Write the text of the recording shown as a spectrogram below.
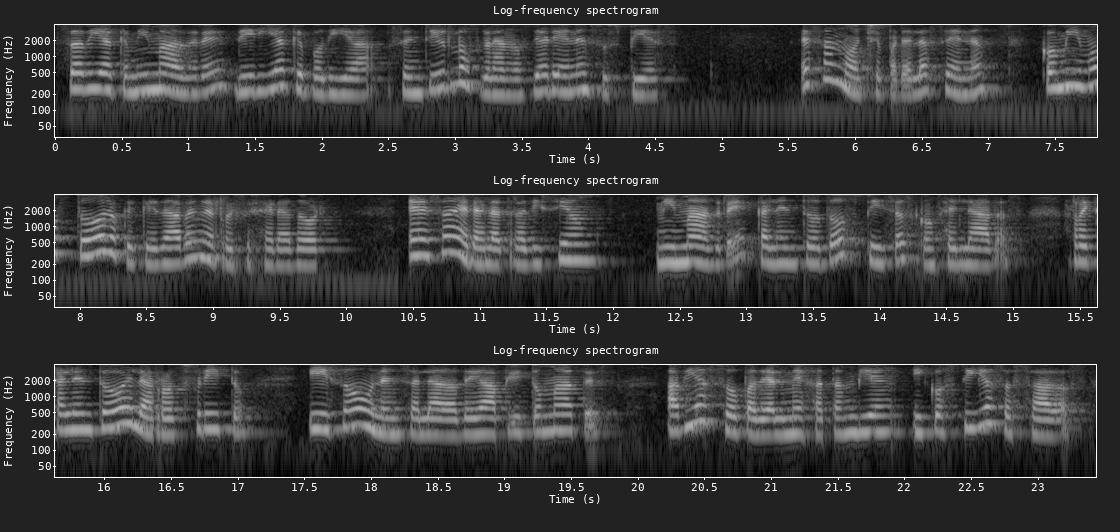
Sabía que mi madre diría que podía sentir los granos de arena en sus pies. Esa noche para la cena comimos todo lo que quedaba en el refrigerador. Esa era la tradición. Mi madre calentó dos pizzas congeladas, recalentó el arroz frito, Hizo una ensalada de apio y tomates. Había sopa de almeja también y costillas asadas,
